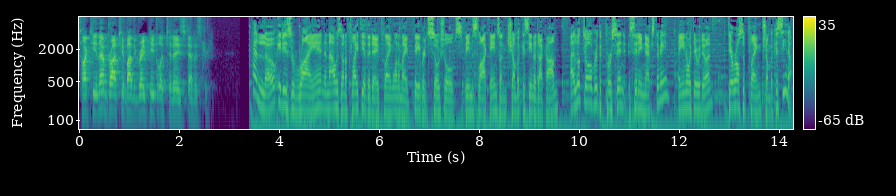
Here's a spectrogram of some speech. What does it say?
Talk to you then, brought to you by the great people at today's dentistry. Hello, it is Ryan, and I was on a flight the other day playing one of my favorite social spin slot games on chumbacasino.com. I looked over the person sitting next to me, and you know what they were doing? They were also playing Chumba Casino.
